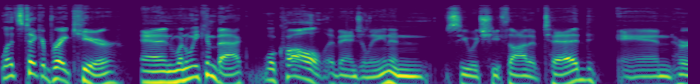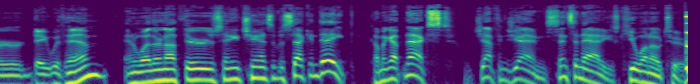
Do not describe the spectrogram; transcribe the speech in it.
Let's take a break here. And when we come back, we'll call Evangeline and see what she thought of Ted and her date with him and whether or not there's any chance of a second date. Coming up next with Jeff and Jen, Cincinnati's Q102.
